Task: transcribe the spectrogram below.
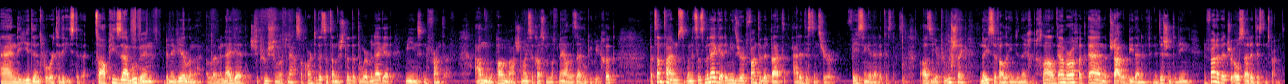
and the Yidden were to the east of it. So Al Piza moving lemeneged sheprushim lefnas. According to this, it's understood that the word meneged means in front of. But sometimes when it says meneged, it means you're in front of it, but at a distance. You're facing it at a distance. Then the pshat would be that in addition to being in front of it, you're also at a distance from it.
